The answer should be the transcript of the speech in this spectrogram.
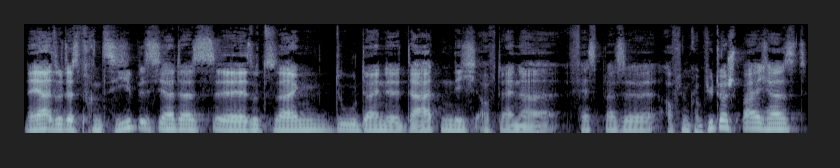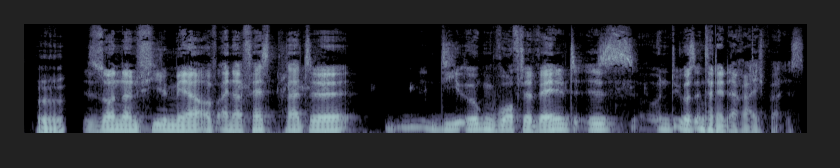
Naja, also das Prinzip ist ja, dass äh, sozusagen du deine Daten nicht auf deiner Festplatte auf dem Computer speicherst, mhm. sondern vielmehr auf einer Festplatte, die irgendwo auf der Welt ist und übers Internet erreichbar ist.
